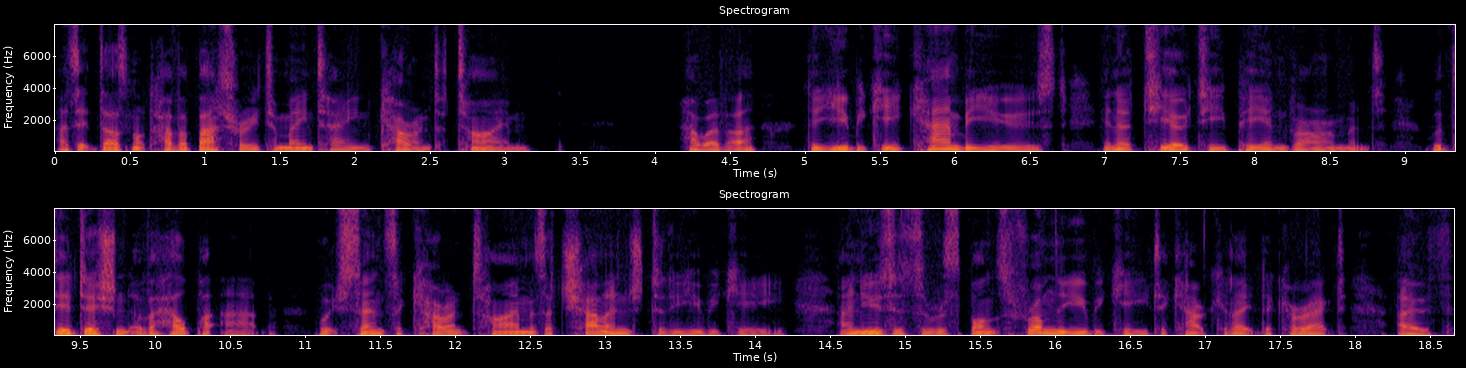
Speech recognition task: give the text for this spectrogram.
as it does not have a battery to maintain current time. However, the YubiKey can be used in a TOTP environment with the addition of a helper app which sends the current time as a challenge to the YubiKey and uses the response from the YubiKey to calculate the correct OATH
